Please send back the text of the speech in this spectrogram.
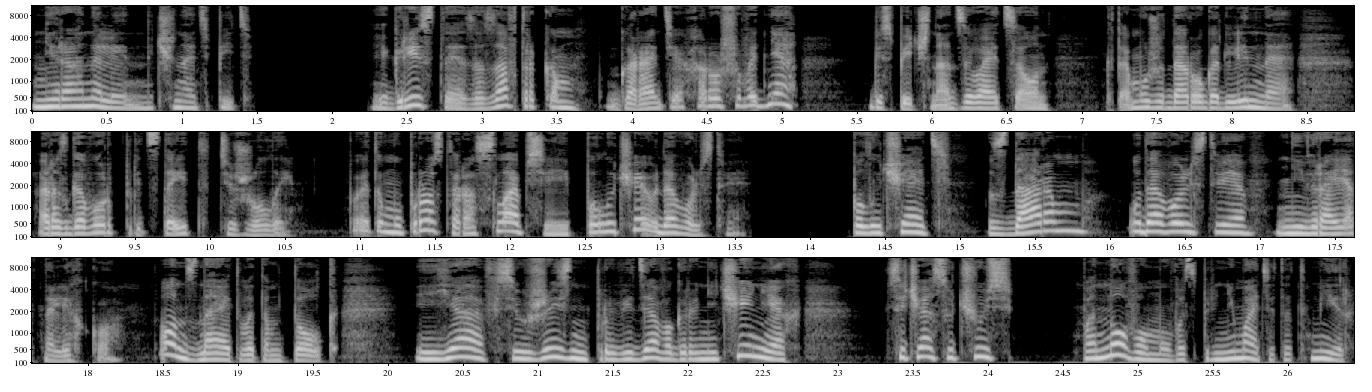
Не рано ли начинать пить? Игристое за завтраком — гарантия хорошего дня, — беспечно отзывается он. К тому же дорога длинная — а разговор предстоит тяжелый. Поэтому просто расслабься и получай удовольствие. Получать с даром удовольствие невероятно легко. Он знает в этом толк. И я, всю жизнь проведя в ограничениях, сейчас учусь по-новому воспринимать этот мир.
